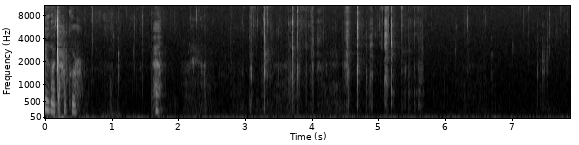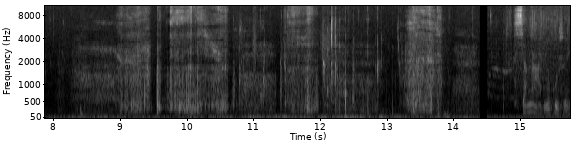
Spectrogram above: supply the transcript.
这个大个儿，看，香辣牛骨髓。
